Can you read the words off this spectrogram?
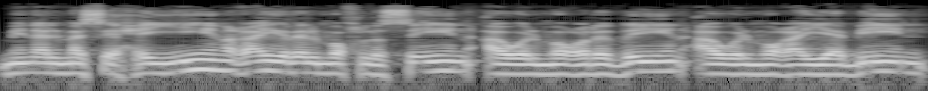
من المسيحيين غير المخلصين أو المغرضين أو المغيبين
